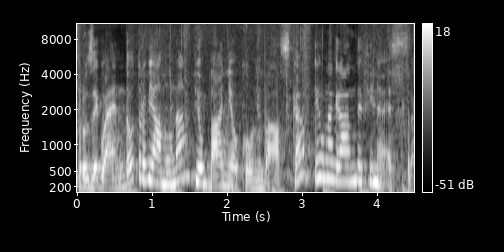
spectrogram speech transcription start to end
Proseguendo troviamo un ampio bagno con vasca e una grande finestra.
